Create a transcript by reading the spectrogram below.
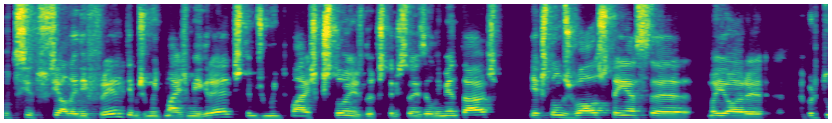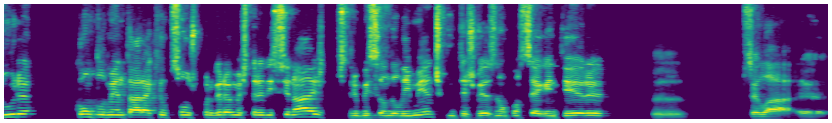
o tecido social é diferente, temos muito mais migrantes, temos muito mais questões de restrições alimentares e a questão dos vales tem essa maior eh, abertura, complementar àquilo que são os programas tradicionais de distribuição de alimentos, que muitas vezes não conseguem ter, eh, sei lá, eh,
